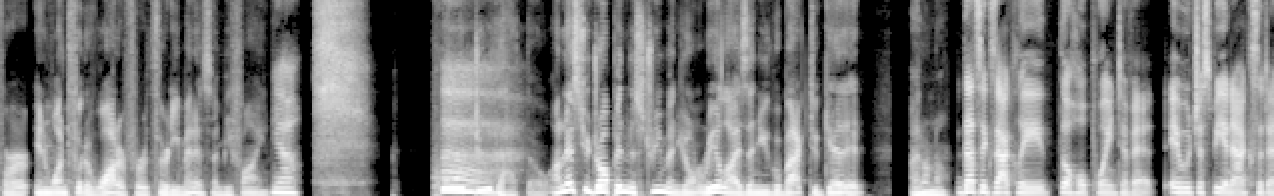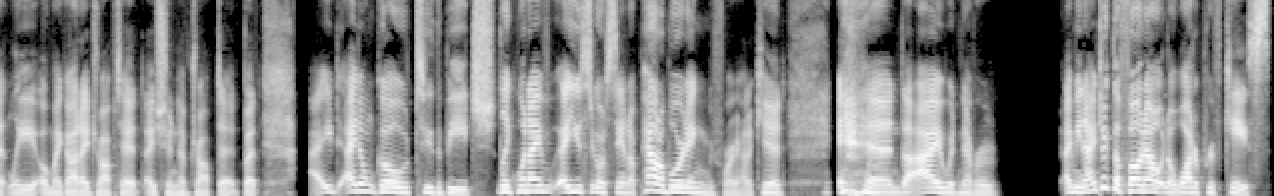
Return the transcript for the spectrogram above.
for in one foot of water for 30 minutes and be fine. Yeah. Who would do that though? Unless you drop it in the stream and you don't realize and you go back to get it. I don't know. That's exactly the whole point of it. It would just be an accidentally, oh my god, I dropped it. I shouldn't have dropped it. But I I don't go to the beach. Like when I I used to go stand up paddleboarding before I had a kid, and I would never I mean, I took the phone out in a waterproof case,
